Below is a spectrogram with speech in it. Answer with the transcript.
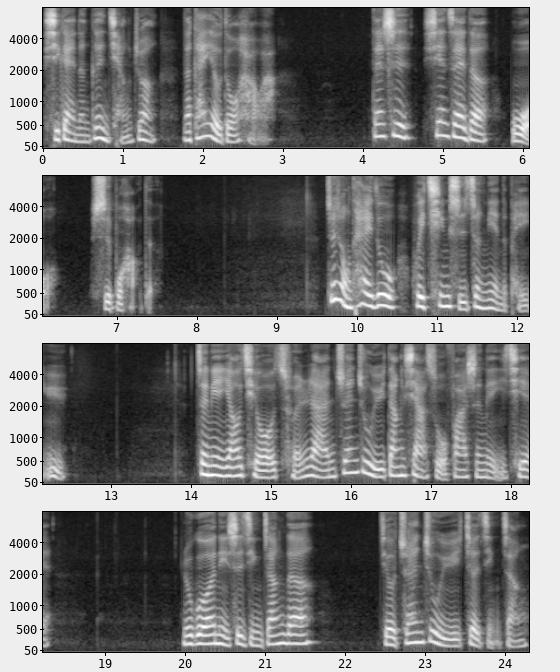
膝盖能更强壮，那该有多好啊！但是现在的我是不好的。这种态度会侵蚀正念的培育。正念要求纯然专注于当下所发生的一切。如果你是紧张的，就专注于这紧张；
